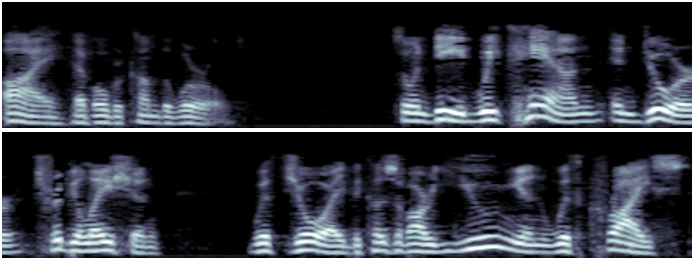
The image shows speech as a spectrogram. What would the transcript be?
I have overcome the world. So indeed, we can endure tribulation with joy because of our union with Christ,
